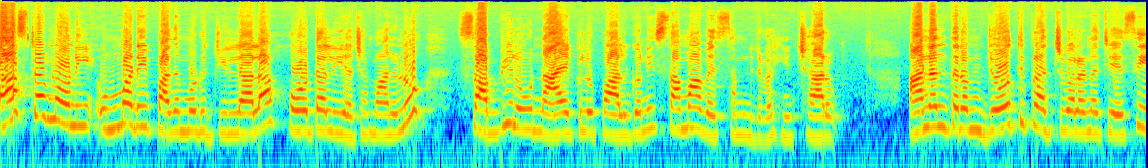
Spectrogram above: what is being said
రాష్ట్రంలోని ఉమ్మడి పదమూడు జిల్లాల హోటల్ యజమానులు సభ్యులు నాయకులు పాల్గొని సమావేశం నిర్వహించారు. అనంతరం జ్యోతి ప్రజ్వలన చేసి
